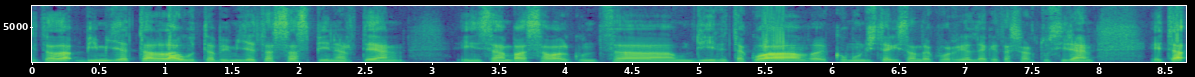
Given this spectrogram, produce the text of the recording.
eta da, 2000 eta lau eta 2000 eta zazpin artean, egin zan, ba, zabalkuntza undienetakoa, ba, komunistak izan dako herrialdeak eta sartu ziren, eta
